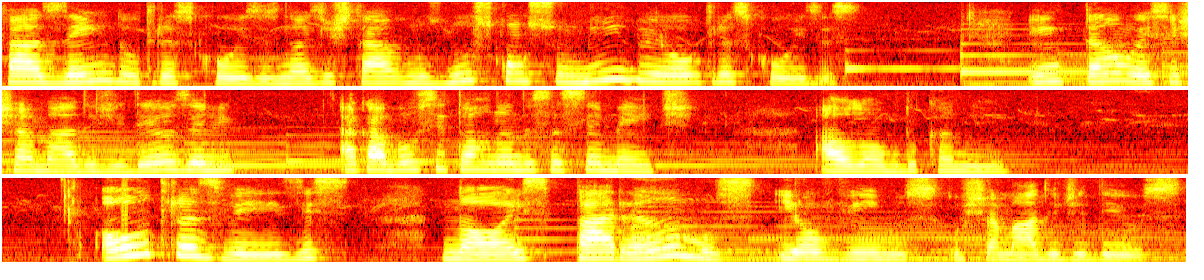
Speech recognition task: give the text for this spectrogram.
fazendo outras coisas, nós estávamos nos consumindo em outras coisas. Então, esse chamado de Deus, ele acabou se tornando essa semente ao longo do caminho. Outras vezes, nós paramos e ouvimos o chamado de Deus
